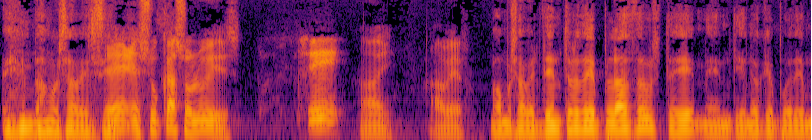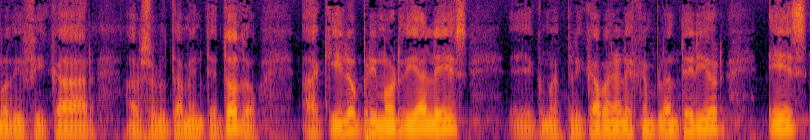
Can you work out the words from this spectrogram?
Vamos a ver si. ¿Es su caso, Luis? Sí. Ay. A ver. Vamos a ver, dentro de plazo usted me entiendo que puede modificar absolutamente todo. Aquí lo primordial es, eh, como explicaba en el ejemplo anterior, es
